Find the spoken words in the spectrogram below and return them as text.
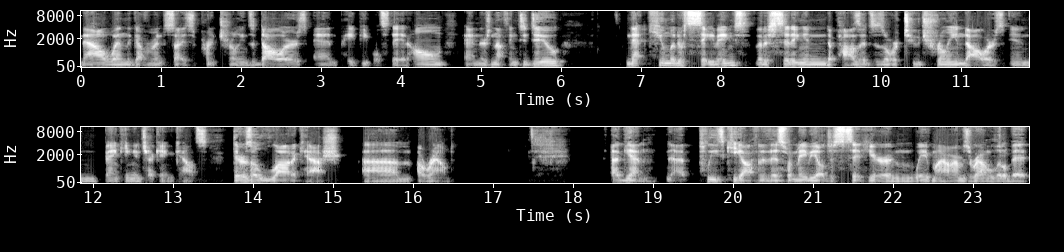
Now, when the government decides to print trillions of dollars and pay people stay at home and there's nothing to do, net cumulative savings that are sitting in deposits is over $2 trillion in banking and checking accounts. There's a lot of cash um, around. Again, uh, please key off of this one. Maybe I'll just sit here and wave my arms around a little bit.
